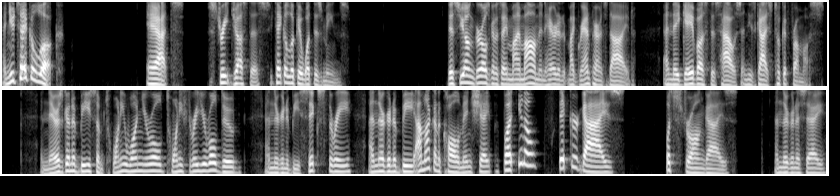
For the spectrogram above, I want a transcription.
And you take a look at street justice, you take a look at what this means. This young girl is going to say, My mom inherited it, my grandparents died, and they gave us this house, and these guys took it from us. And there's going to be some 21 year old, 23 year old dude, and they're going to be six three, and they're going to be, I'm not going to call them in shape, but you know, thicker guys, but strong guys. And they're going to say,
